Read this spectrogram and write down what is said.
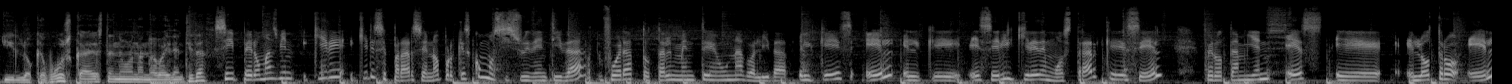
y lo que busca es tener una nueva identidad. Sí, pero más bien quiere, quiere separarse, ¿no? Porque es como si su identidad fuera totalmente una dualidad. El que es él, el que es él y quiere demostrar que es él, pero también es eh, el otro él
